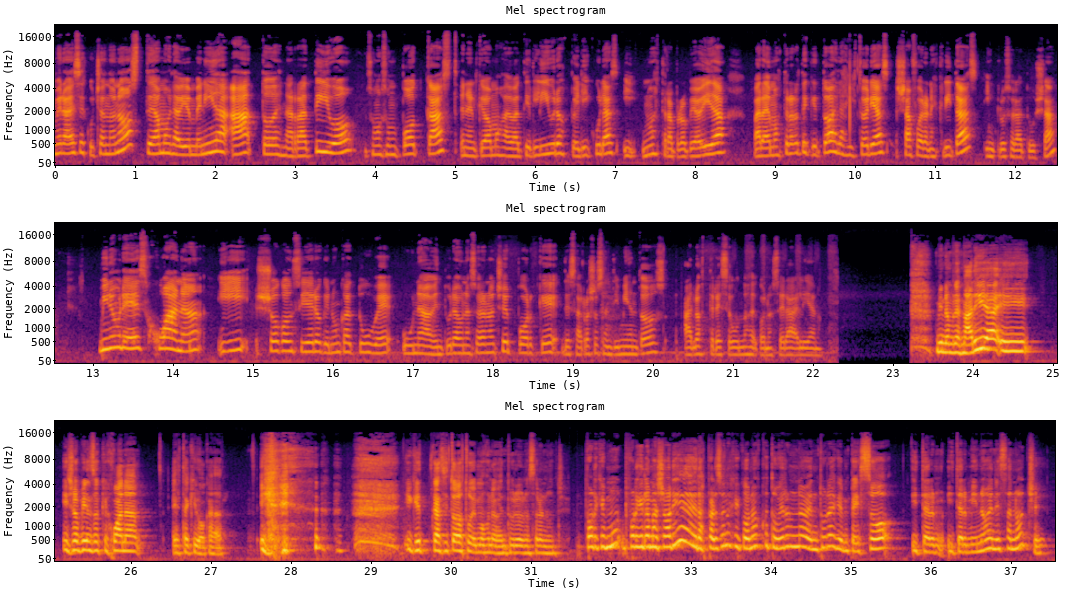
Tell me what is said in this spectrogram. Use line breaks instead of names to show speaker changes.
primera vez escuchándonos, te damos la bienvenida a Todo es Narrativo. Somos un podcast en el que vamos a debatir libros, películas y nuestra propia vida para demostrarte que todas las historias ya fueron escritas, incluso la tuya. Mi nombre es Juana y yo considero que nunca tuve una aventura de una sola noche porque desarrollo sentimientos a los tres segundos de conocer a alguien.
Mi nombre es María y, y yo pienso que Juana está equivocada. y que casi todos tuvimos una aventura de una sola noche. Porque, porque la mayoría de las personas que conozco tuvieron una aventura que empezó y, y terminó en esa noche.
